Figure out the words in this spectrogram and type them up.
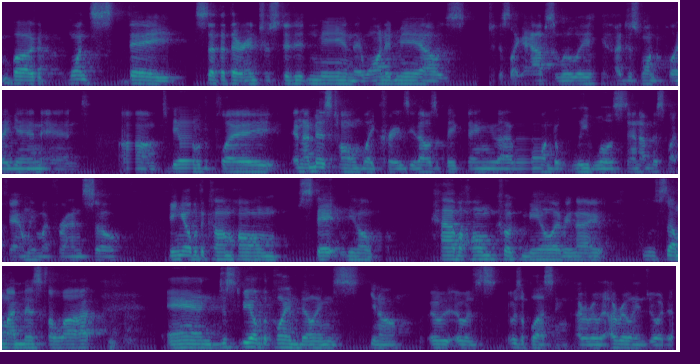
but once they said that they're interested in me and they wanted me, I was just like, absolutely. I just wanted to play again. And um, to be able to play. And I missed home like crazy. That was a big thing that I wanted to leave Williston. I missed my family, my friends. So being able to come home, stay, you know, have a home cooked meal every night, was something I missed a lot. And just to be able to play in Billings, you know, it, it was it was a blessing. I really I really enjoyed it.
